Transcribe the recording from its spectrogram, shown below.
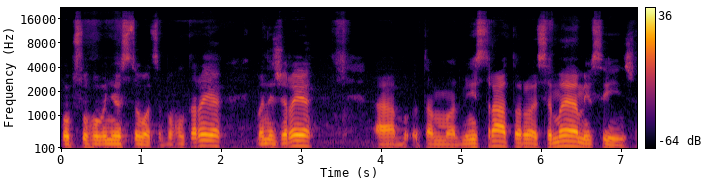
по обслуговуванню СТО. Це бухгалтери, менеджери, там адміністратор, СММ і все інше.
